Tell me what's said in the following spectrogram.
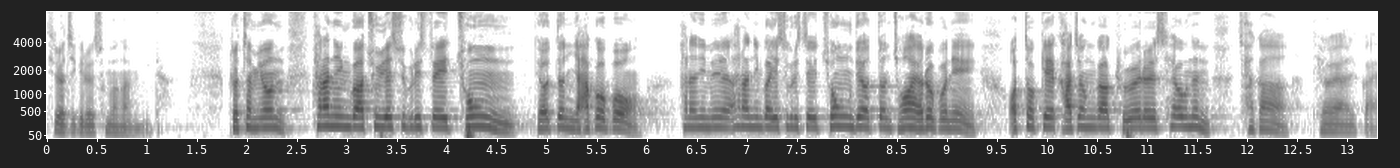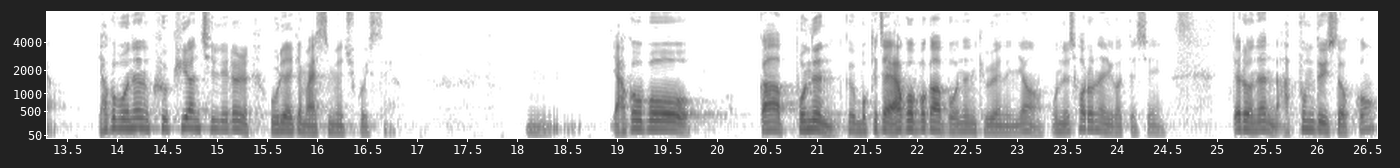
드려지기를 소망합니다. 그렇다면 하나님과 주 예수 그리스도의 종 되었던 야고보 하나님의 하나님과 예수 그리스도의 종 되었던 저와 여러분이 어떻게 가정과 교회를 세우는 자가 되어야 할까요? 야고보는 그 귀한 진리를 우리에게 말씀해 주고 있어요. 음, 야고보가 보는 그 목회자 야고보가 보는 교회는요. 오늘 서론을 읽었듯이 때로는 아픔도 있었고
